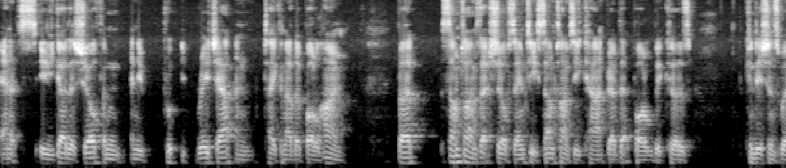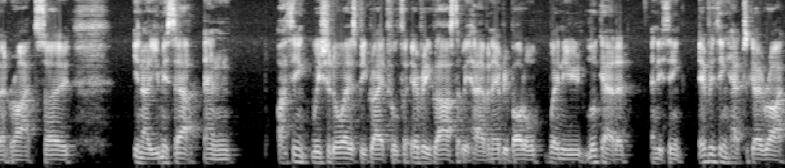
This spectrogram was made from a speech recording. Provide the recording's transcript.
and it's you go to the shelf and and you put reach out and take another bottle home, but sometimes that shelf's empty. Sometimes you can't grab that bottle because conditions weren't right. So, you know, you miss out. And I think we should always be grateful for every glass that we have and every bottle when you look at it and you think everything had to go right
